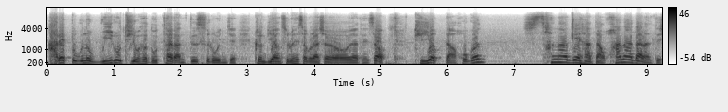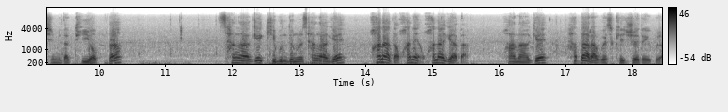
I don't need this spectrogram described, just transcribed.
아랫부분을 위로 뒤집어서 놓다라는 뜻으로 이제 그런 뉘앙스로 해석을 하셔야 돼서, 뒤엎다 혹은 상하게 하다, 화나다라는 뜻입니다. 뒤엎다, 상하게 기분 등을 상하게 화나다 화내 화나게 하다 화나게 하다라고 해석해 주셔야 되고요.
